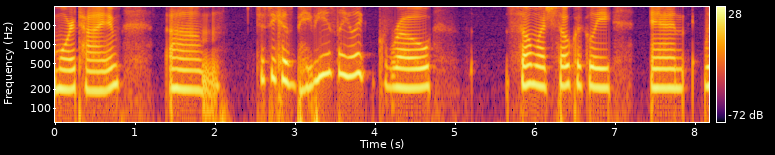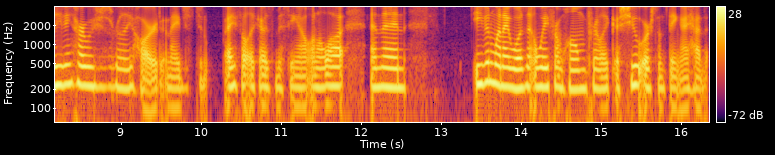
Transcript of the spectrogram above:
more time. Um, just because babies, they like grow so much so quickly and leaving her was just really hard and I just didn't I felt like I was missing out on a lot. And then even when I wasn't away from home for like a shoot or something I had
